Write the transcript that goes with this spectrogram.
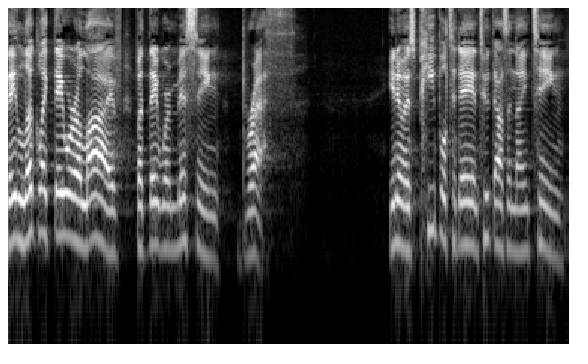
they looked like they were alive, but they were missing breath. You know, as people today in 2019,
